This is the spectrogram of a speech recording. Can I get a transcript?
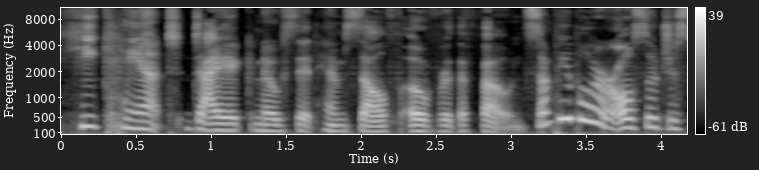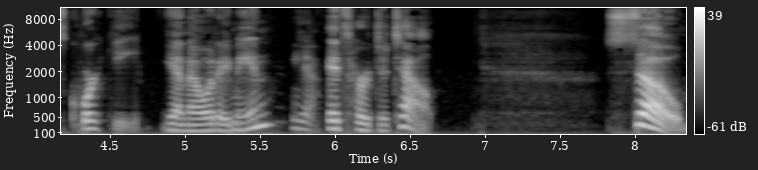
he can't diagnose it himself over the phone. Some people are also just quirky. You know what I mean? Yeah. It's hard to tell. So,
